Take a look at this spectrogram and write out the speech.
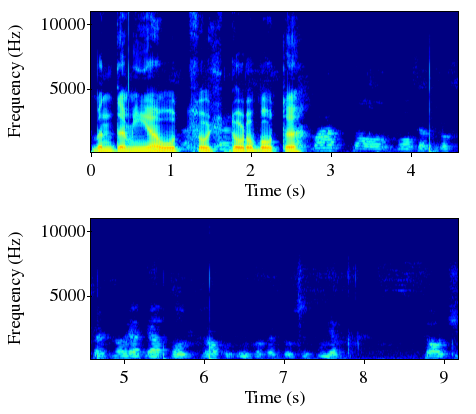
będę miał coś do roboty. Warto, bo ten proszek, no jak ja to trochę tylko tak dosypuję, to ci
